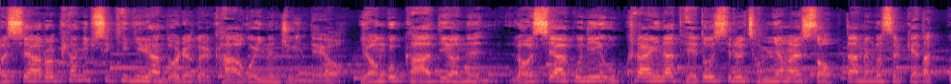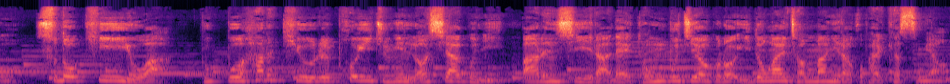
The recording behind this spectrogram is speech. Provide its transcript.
러시아로 편입시키기 위한 노력을 가하고 있는 중인데요. 영국 가디언은 러시아군이 우크라이나 대도시를 점령할 수 없다는 것을 깨닫고 수도 키이우와 북부 하르키우를 포위 중인 러시아군이 빠른 시일 안에 동부 지역으로 이동할 전망이라고 밝혔으며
